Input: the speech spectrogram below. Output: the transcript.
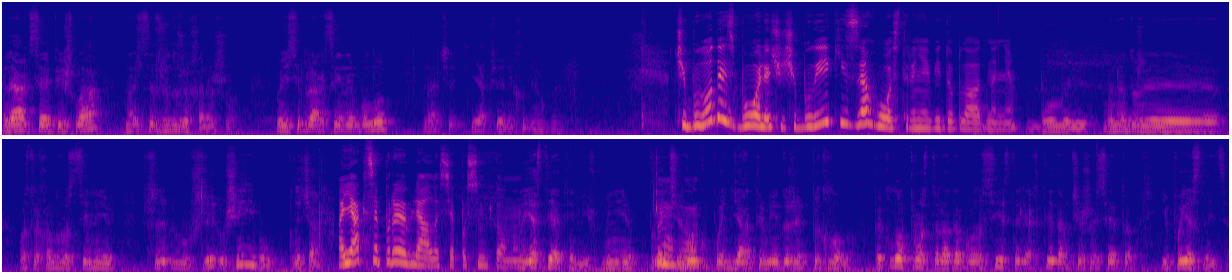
реакція пішла, значить це вже дуже хорошо. Бо якщо б реакції не було, значить я б сюди не ходив би. Чи було десь боляче, чи були якісь загострення від обладнання? Були. У мене дуже острохондроз сильний в у шиї був, в плечах. А як це проявлялося по симптомам? Ну я стояти не міг. Мені плечі, Ого. руку підняти, мені дуже пекло. Пекло, просто треба було сісти, лягти там чи щось це, і поясниться.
